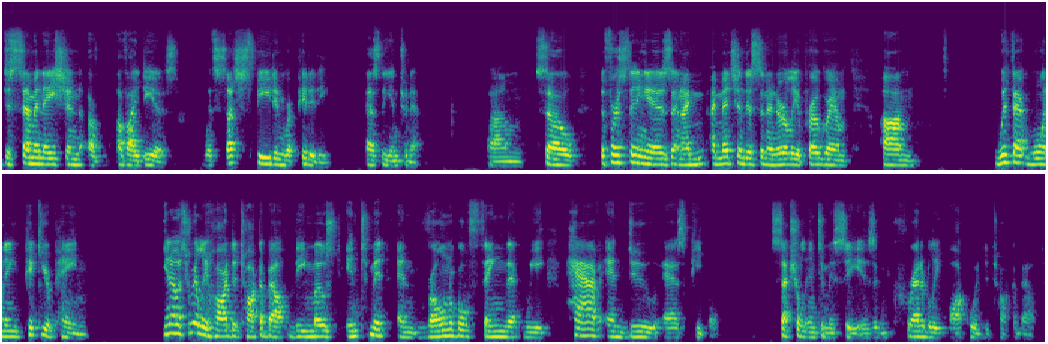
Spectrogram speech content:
dissemination of, of ideas with such speed and rapidity as the internet. Um, so the first thing is, and I, I mentioned this in an earlier program, um, with that warning, pick your pain you know, it's really hard to talk about the most intimate and vulnerable thing that we have and do as people. Sexual intimacy is incredibly awkward to talk about.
